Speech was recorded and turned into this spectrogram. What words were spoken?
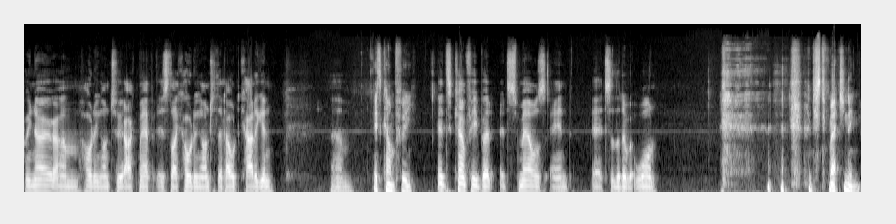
We know um, holding on to ArcMap is like holding on to that old cardigan. Um, It's comfy. it's comfy, but it smells and it's a little bit worn. just imagining,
